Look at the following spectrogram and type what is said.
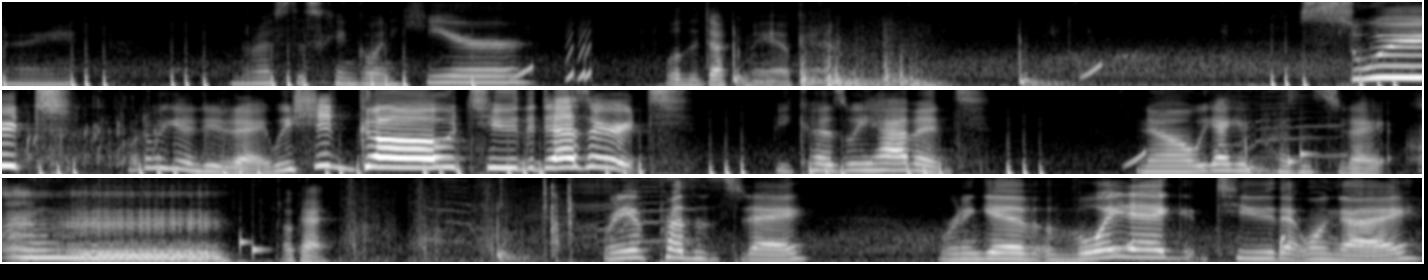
Alright. The rest of this can go in here. Well, the duck mayo can. Sweet! What are we going to do today? We should go to the desert! Because we haven't. No, we got to give presents today. Okay. We're going to give presents today. We're going to give a void egg to that one guy.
